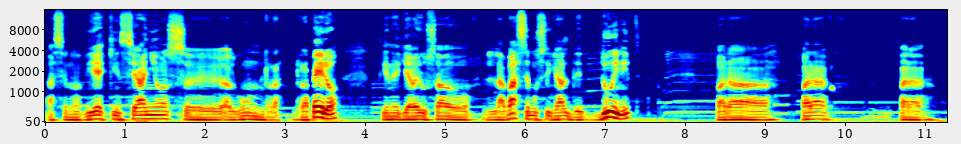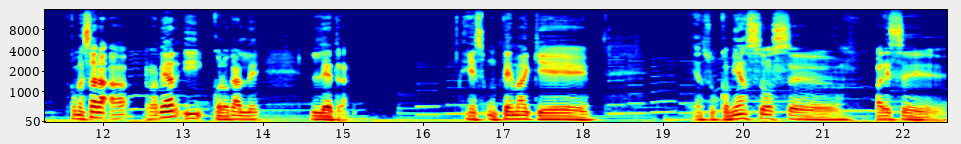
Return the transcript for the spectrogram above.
hace unos 10, 15 años eh, algún rapero tiene que haber usado la base musical de Doing It para para para comenzar a, rapear y colocarle letra. Es un tema que en sus comienzos eh, parece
